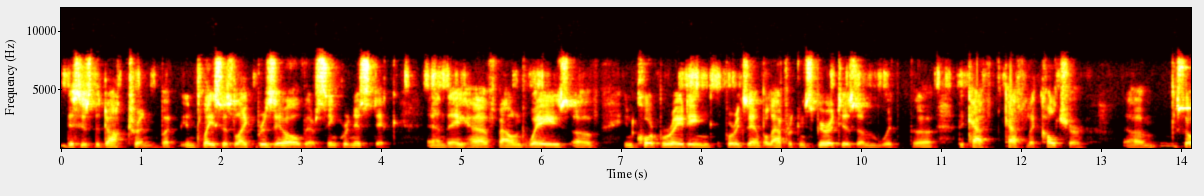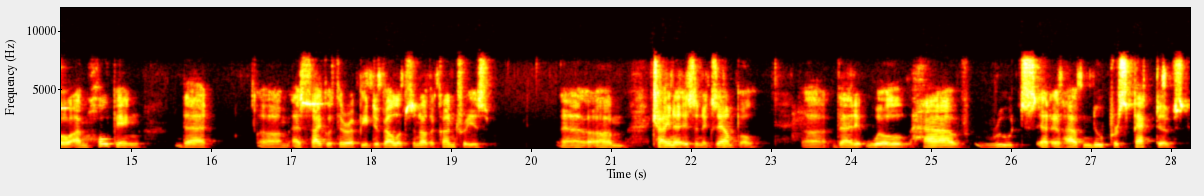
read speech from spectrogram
This is the doctrine, but in places like Brazil, they're synchronistic and they have found ways of incorporating, for example, African Spiritism with uh, the Catholic culture. Um, so I'm hoping that um, as psychotherapy develops in other countries, um, China is an example. Uh, that it will have roots, it'll have new perspectives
